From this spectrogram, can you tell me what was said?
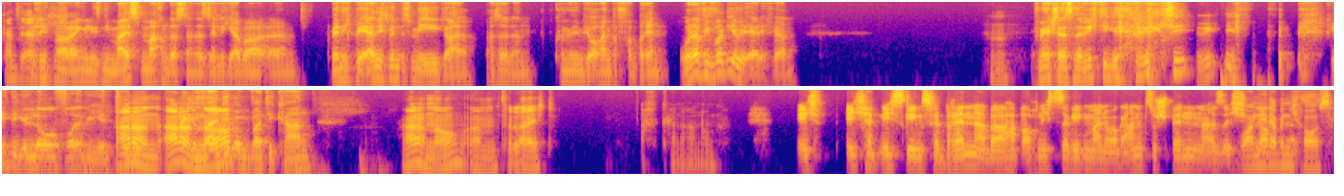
Ganz Ich habe ehrlich. mich mal reingelesen. Die meisten machen das dann tatsächlich, aber ähm, wenn ich beerdigt bin, ist mir eh egal. Also dann können wir nämlich auch einfach verbrennen. Oder wie wollt ihr beerdigt werden? Hm. Ich merke schon, das ist eine richtige, richtig, richtig, richtige low-Folge hier. I don't, I don't know. Vatikan. I don't know. Ähm, vielleicht. Keine Ahnung. Ich, ich hätte nichts gegen das Verbrennen, aber habe auch nichts dagegen, meine Organe zu spenden. Also ich Boah, nee, da bin ich raus.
